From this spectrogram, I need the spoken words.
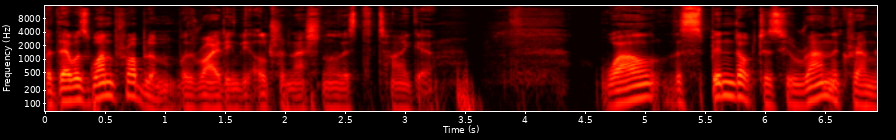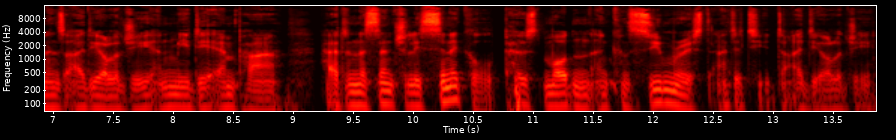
But there was one problem with riding the ultranationalist tiger. While the spin doctors who ran the Kremlin's ideology and media empire had an essentially cynical, postmodern, and consumerist attitude to ideology,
